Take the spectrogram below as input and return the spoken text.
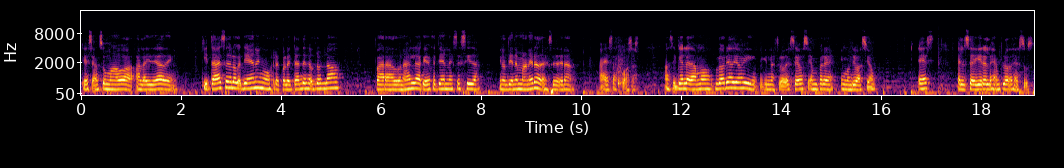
que se han sumado a, la idea de quitarse de lo que tienen o recolectar desde otros lados para donarle a aquellos que tienen necesidad y no tienen manera de acceder a, esas cosas. Así que le damos gloria a Dios y, y, nuestro deseo siempre y motivación es el seguir el ejemplo de Jesús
